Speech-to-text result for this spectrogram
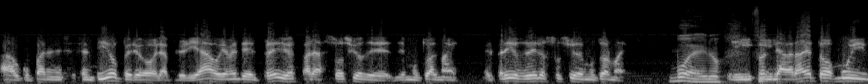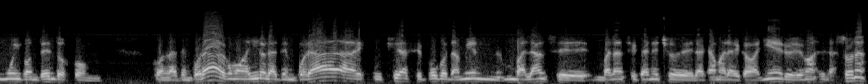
a ocupar en ese sentido, pero la prioridad obviamente del predio es para socios de, de Mutual Maestro. El predio es de los socios de Mutual Maestro. Bueno. Y, la verdad que todos muy, muy contentos con, con la temporada, cómo ha ido la temporada. Escuché hace poco también un balance, un balance que han hecho de la Cámara de Cabañeros y demás de la zona,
